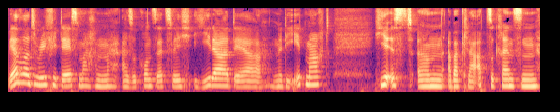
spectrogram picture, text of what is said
Wer sollte Refeed Days machen? Also grundsätzlich jeder, der eine Diät macht. Hier ist ähm, aber klar abzugrenzen,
